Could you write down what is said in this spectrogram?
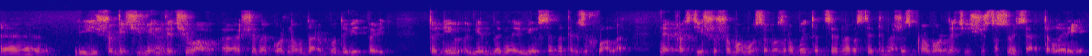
е, і щоб відч- він відчував, е, що на кожний удар буде відповідь, тоді він би не вів себе так зухвало. Найпростіше, що ми мусимо зробити, це наростити нашу справможності, що стосується артилерії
